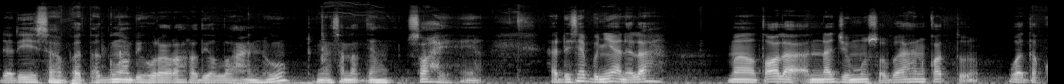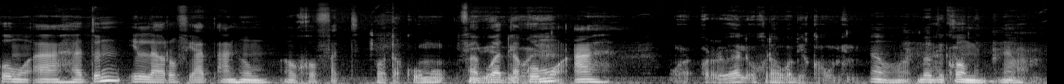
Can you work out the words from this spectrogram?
dari sahabat Agung Abi Hurairah radhiyallahu anhu dengan sanad yang sahih ya. Hadisnya bunyi adalah ma tala an-najmu subahan qattu wa taqumu ahatun illa rufiat anhum au khuffat. Wa taqumu fi wa taqumu ah wa al-ukhra wa biqaumin. Oh, wa biqaumin. Nah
